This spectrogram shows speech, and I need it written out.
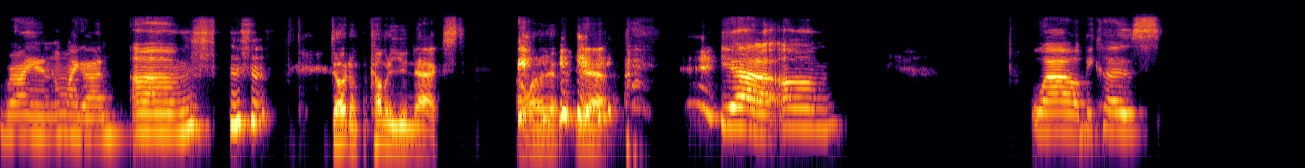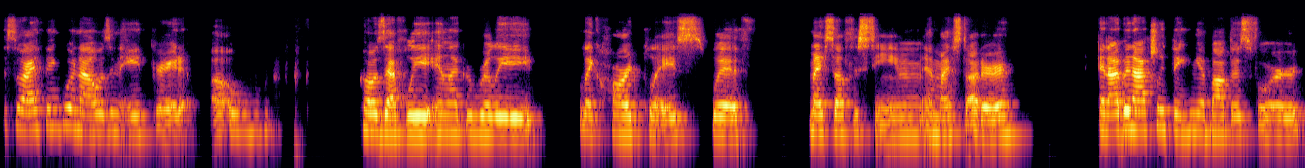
Brian. Oh my god. Um I'm coming to you next. I wanted to, yeah. yeah. Um wow, because so I think when I was in eighth grade, uh, I was definitely in like a really like hard place with my self-esteem and my stutter. and I've been actually thinking about this for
